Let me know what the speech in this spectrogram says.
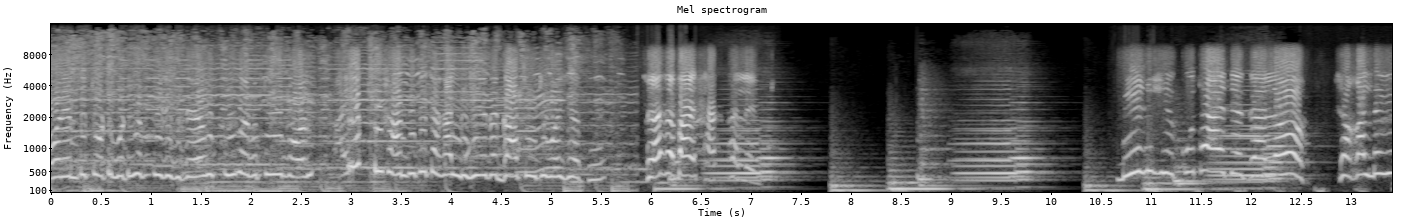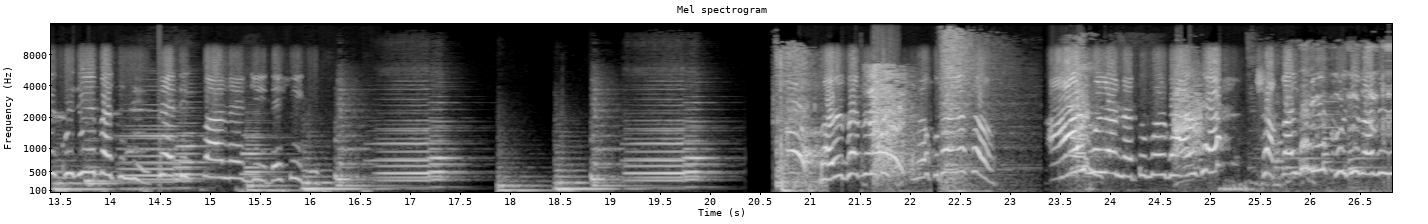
আমার এমনি ছোট মোটো সব চুরি খেতে আমি কি করব, তুই বল। একটু শান্তিতে থাকার লিখে এটা গাছে উঠে বসে আছে। আছে ভাই, থাক তাহলে। মিনসি কোথায় যে গেল? সকাল থেকে খুঁজেই পাচ্ছিনি। সেদিক পা নাকি, দেখি। ভাবি ভাবি তোমরা কোথায় গেছো আর বলো না, তোমার ভাইকে সকাল থেকে খুঁজে পাচ্ছি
